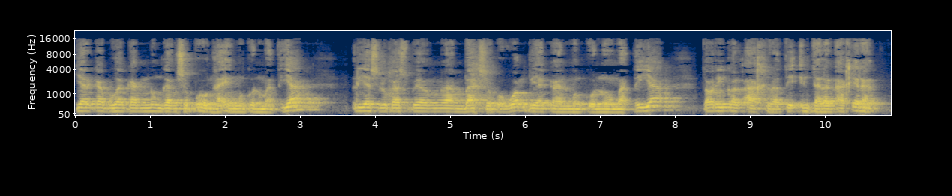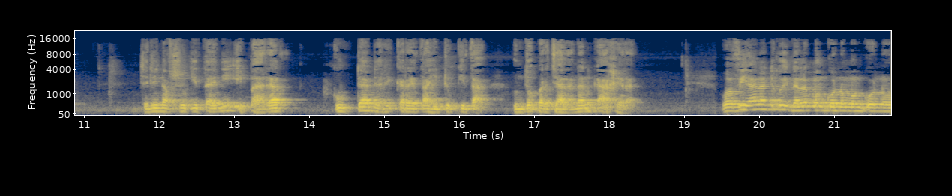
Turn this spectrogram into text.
Yarka buah kang nunggang sopong haing mengkono matia lias lukas yang ngambah sopong wong biakan mengkono matia torikol akhirati ing dalan akhirat. Jadi nafsu kita ini ibarat kuda dari kereta hidup kita untuk perjalanan ke akhirat. Wa fihala niku dalam mengkono mengkono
